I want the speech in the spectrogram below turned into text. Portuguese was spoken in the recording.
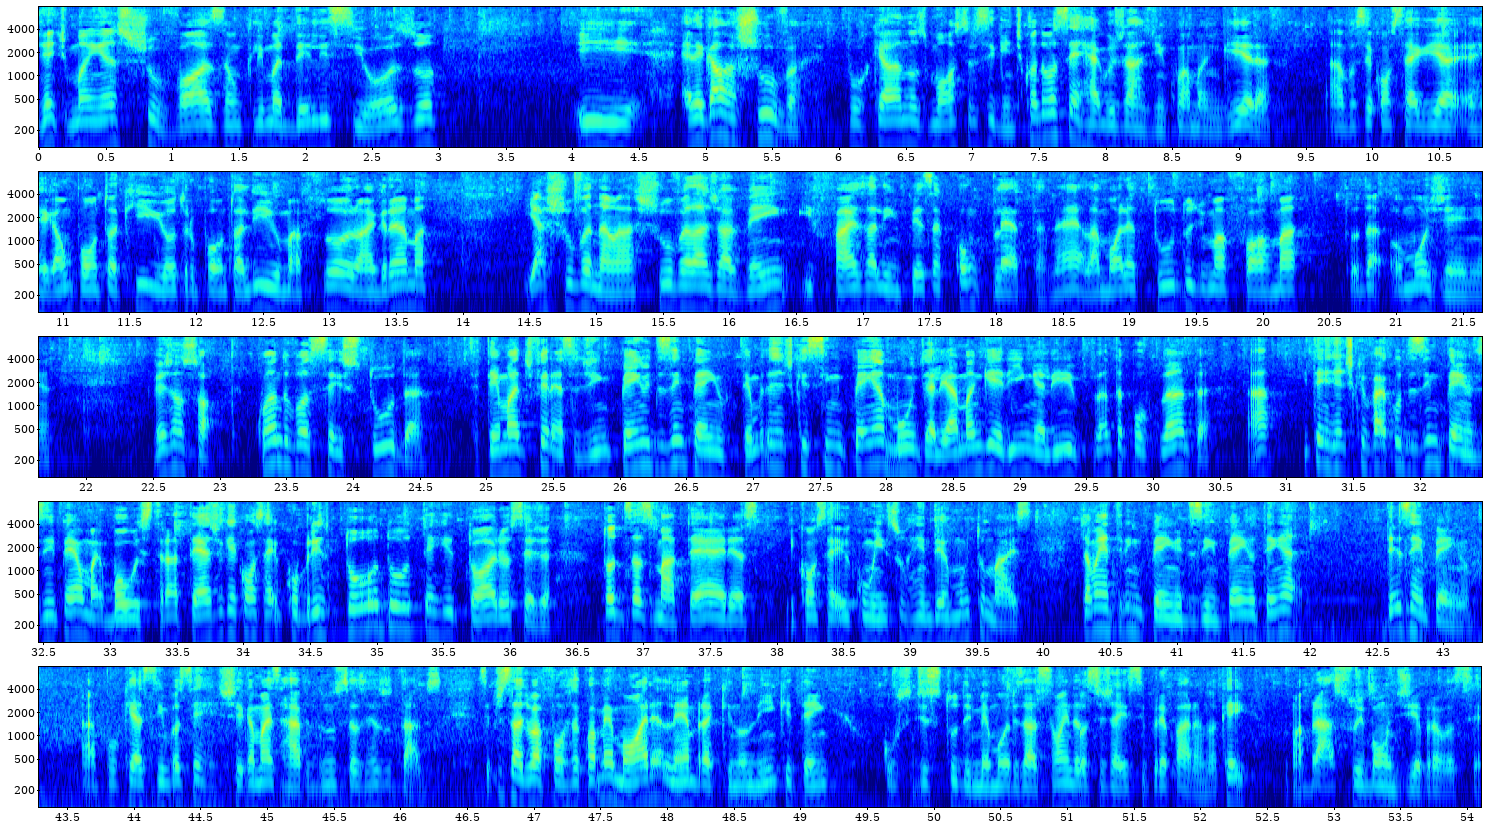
Gente, manhã chuvosa, um clima delicioso e é legal a chuva porque ela nos mostra o seguinte, quando você rega o jardim com a mangueira, ah, você consegue eh, regar um ponto aqui, outro ponto ali, uma flor, uma grama, e a chuva não, a chuva ela já vem e faz a limpeza completa, né? Ela molha tudo de uma forma toda homogênea. Vejam só, quando você estuda, você tem uma diferença de empenho e desempenho. Tem muita gente que se empenha muito ali, a mangueirinha ali, planta por planta, tá? E tem gente que vai com desempenho. O desempenho é uma boa estratégia que consegue cobrir todo o território, ou seja, todas as matérias e consegue com isso render muito mais. Então, entre empenho e desempenho, tenha desempenho, tá? porque assim você chega mais rápido nos seus resultados. Se precisar de uma força com a memória, lembra que no link tem curso de estudo e memorização, ainda você já ir se preparando, ok? Um abraço e bom dia para você.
